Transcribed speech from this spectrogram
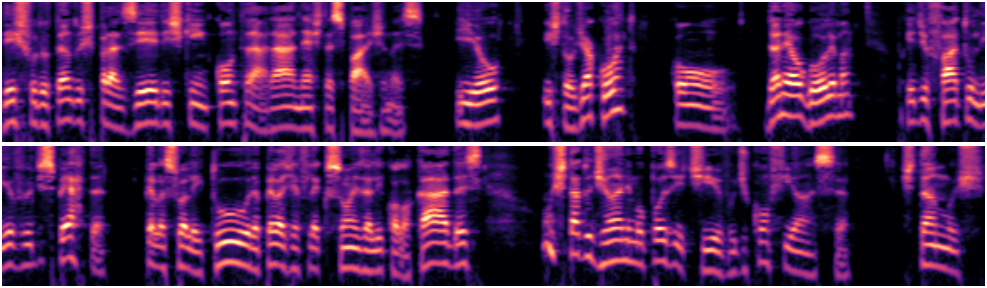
desfrutando os prazeres que encontrará nestas páginas. E eu estou de acordo com Daniel Goleman, porque de fato o livro desperta, pela sua leitura, pelas reflexões ali colocadas, um estado de ânimo positivo, de confiança. Estamos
